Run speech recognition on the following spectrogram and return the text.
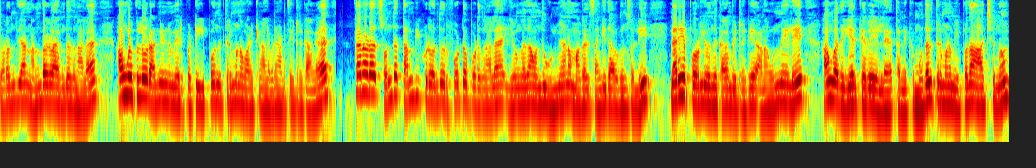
தொடர்ந்து தான் நண்பர்களாக இருந்ததுனால அவங்களுக்குள்ள ஒரு அந்நியம் ஏற்பட்டு இப்போ வந்து திருமண வாழ்க்கை நல்லபடியாக நடத்திக்கிட்டு இருக்காங்க. தன்னோட சொந்த தம்பி கூட வந்து ஒரு ஃபோட்டோ போட்டதுனால இவங்க தான் வந்து உண்மையான மகள் சங்கீதாவுக்குன்னு சொல்லி நிறைய பொருள் வந்து கிளம்பிட்டு இருக்கு. ஆனால் உண்மையிலே அவங்க அதை ஏற்கவே இல்லை. தனக்கு முதல் திருமணம் இப்போ தான் ஆச்சுன்னும்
